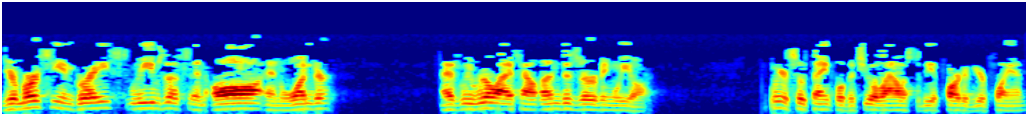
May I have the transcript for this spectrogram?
Your mercy and grace leaves us in awe and wonder as we realize how undeserving we are. We are so thankful that you allow us to be a part of your plan.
